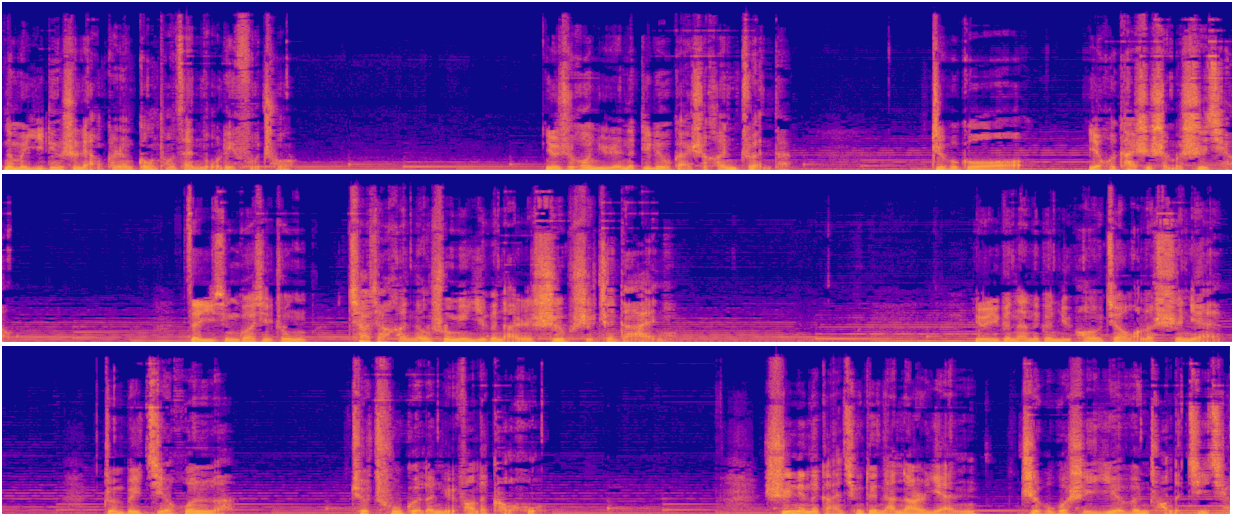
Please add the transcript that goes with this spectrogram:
那么一定是两个人共同在努力付出。有时候女人的第六感是很准的，只不过也会看是什么事情。在异性关系中，恰恰很能说明一个男人是不是真的爱你。有一个男的跟女朋友交往了十年，准备结婚了，却出轨了女方的客户。十年的感情对男的而言，只不过是一夜温床的激情。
